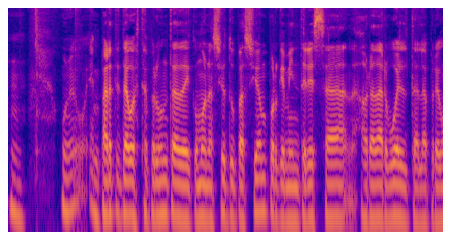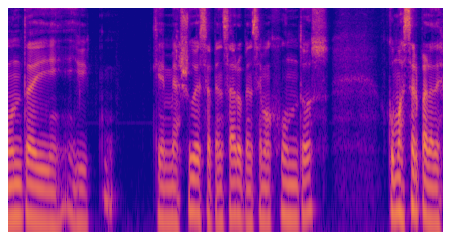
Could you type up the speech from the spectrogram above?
Mm. Bueno, en parte te hago esta pregunta de cómo nació tu pasión porque me interesa ahora dar vuelta a la pregunta y, y que me ayudes a pensar o pensemos juntos cómo hacer para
